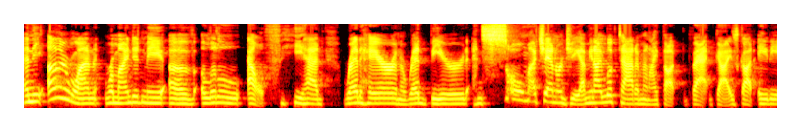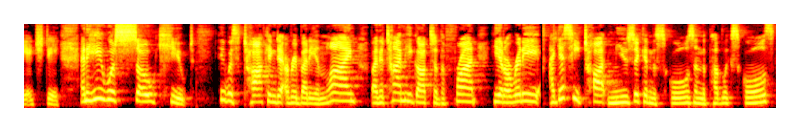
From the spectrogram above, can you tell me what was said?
And the other one reminded me of a little elf. He had red hair and a red beard and so much energy. I mean, I looked at him and I thought, that guy's got ADHD. And he was so cute. He was talking to everybody in line. By the time he got to the front, he had already, I guess he taught music in the schools, in the public schools.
